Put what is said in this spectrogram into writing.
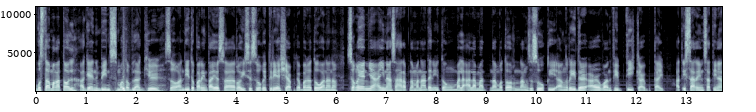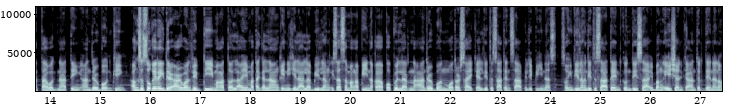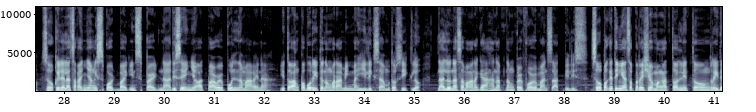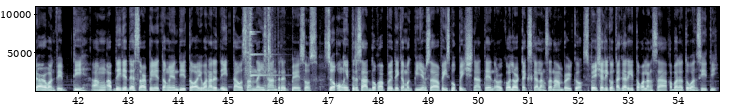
Kamusta mga tol? Again, Vince Motovlog here. So, andito pa rin tayo sa Roy Suzuki Tria Shop, Cabanatuan. Ano? So, ngayon nga ay nasa harap naman natin itong malaalamat na motor ng Suzuki, ang Raider R150 Carb Type at isa rin sa tinatawag nating Underbone King. Ang Suzuki Raider R150 mga tol ay matagal na ang kinikilala bilang isa sa mga pinaka-popular na underbone motorcycle dito sa atin sa Pilipinas. So hindi lang dito sa atin kundi sa ibang Asian country din ano. So kilala sa kanyang sport bike inspired na disenyo at powerful na makina. Ito ang paborito ng maraming mahilig sa motorsiklo, lalo na sa mga naghahanap ng performance at bilis. So pagdating nga sa presyo mga tol nitong Raider R150, ang updated SRP nito ngayon dito ay 108,900 pesos. So kung interesado ka, pwede ka mag-PM sa Facebook page natin or call or text ka lang sa number ko. Especially kung taga rito ka lang sa Cabanatuan City.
